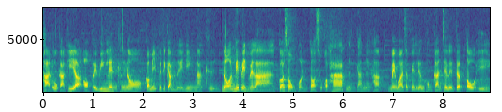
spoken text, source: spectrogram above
ขาดโอกาสที่จะออกไปวิ่งเล่นข้างนอก ก็มีพฤติกรรมเหนื่อยนิ่งมากขึ้น นอนไม่เป็นเวลาก็ส่งผลต่อสุขภาพเหมือนกันนะครับ ไม่ว่าจะเป็นเรื่องของการเจริญเติบโตเอง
